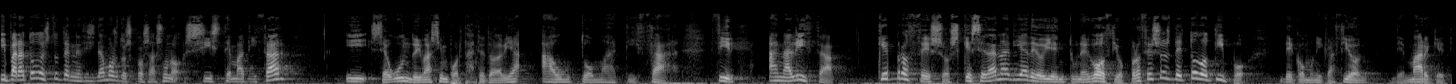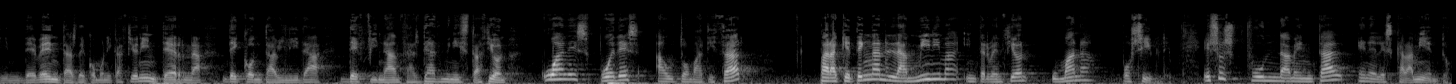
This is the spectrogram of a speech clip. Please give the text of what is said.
Y para todo esto te necesitamos dos cosas. Uno, sistematizar y segundo y más importante todavía, automatizar. Es decir, analiza qué procesos que se dan a día de hoy en tu negocio, procesos de todo tipo, de comunicación, de marketing, de ventas, de comunicación interna, de contabilidad, de finanzas, de administración, cuáles puedes automatizar para que tengan la mínima intervención humana posible. Eso es fundamental en el escalamiento.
